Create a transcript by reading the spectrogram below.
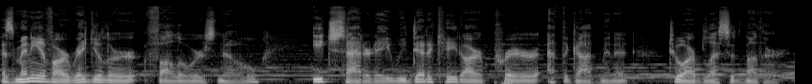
As many of our regular followers know, each Saturday we dedicate our prayer at the God Minute to our Blessed Mother.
